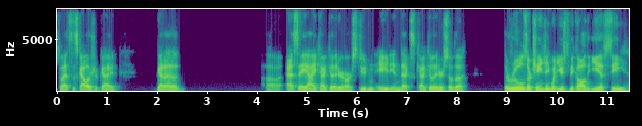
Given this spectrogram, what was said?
So that's the scholarship guide. We've got a uh, SAI calculator or student aid index calculator. So the the rules are changing. What used to be called EFC.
